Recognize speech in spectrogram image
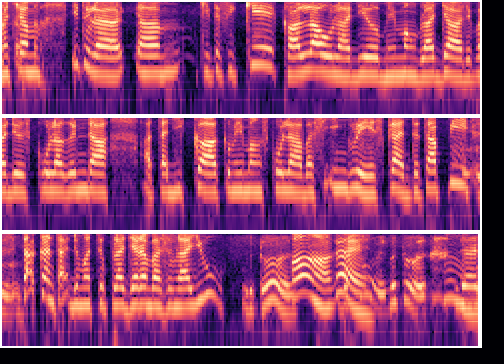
Macam itulah um, kita fikir kalaulah dia memang belajar daripada sekolah rendah uh, tadika ke memang sekolah bahasa Inggeris kan tetapi hmm. takkan tak ada mata pelajaran bahasa Melayu betul ha kan betul betul hmm. dan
